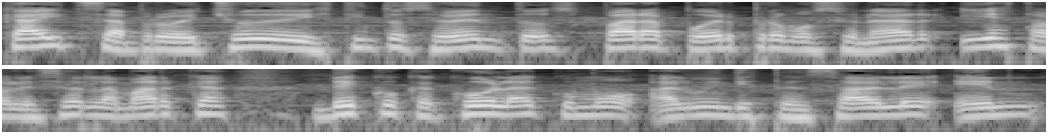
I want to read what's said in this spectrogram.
Kite se aprovechó de distintos eventos para poder promocionar y establecer la marca de Coca-Cola como algo indispensable en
